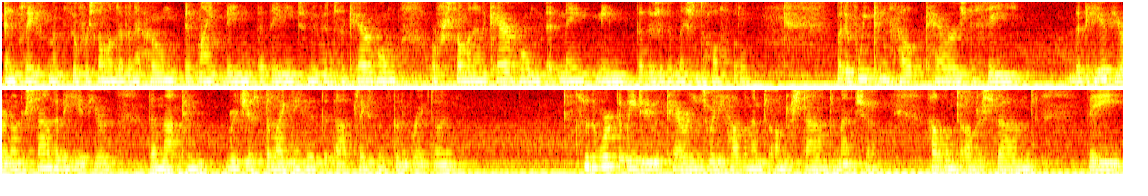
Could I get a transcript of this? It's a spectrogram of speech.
in placement. So for someone living at home, it might mean that they need to move into a care home, or for someone in a care home, it may mean that there's an admission to hospital. But if we can help carers to see the behaviour and understand the behaviour, then that can reduce the likelihood that that placement is going to break down. So the work that we do with carers is really helping them to understand dementia, help them to understand the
